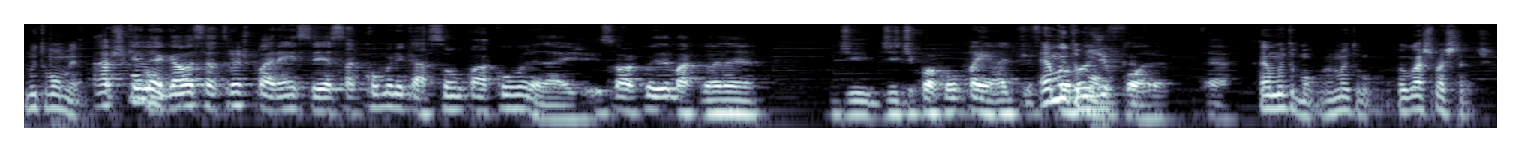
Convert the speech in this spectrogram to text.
Muito bom mesmo. Acho que é legal essa transparência e essa comunicação com a comunidade. Isso é uma coisa bacana de, de tipo, acompanhar de, É muito bom, de fora. É. É muito bom, é muito bom. Eu gosto bastante.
